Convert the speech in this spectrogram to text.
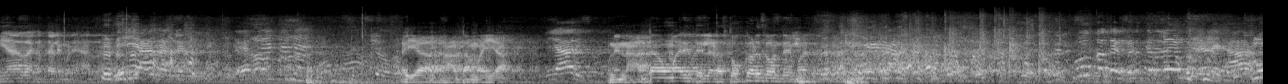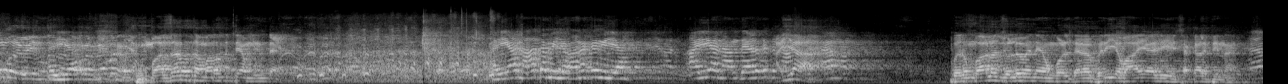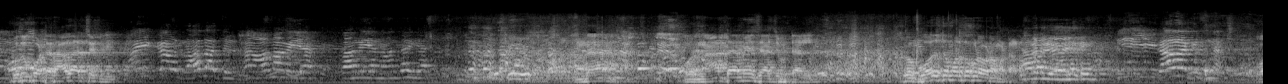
நீ யாரா கண்டாளி மணி யாரா நீ யார் ஐயா நாட்டாம ஐயா யாரு நீ நாட்டாம மாதிரி தெரியலடா தொக்கடுக்க வந்த மாதிரி ஐயா வசனத்தை முண்டை ஐயா நாட்டம் ஐயா வணக்கங்க ஐயா ஐயா நான் அந்த இடத்துக்கு ஐயா. ஆமா. பெரும்பாலும் சொல்லுவேனே உங்கள்ட்ட பெரிய வாயாடி சக்காலத்தின புதுக்கோட்டை ராதாச்செல்வி மயக்கால் ராதா செல்வி. ஆ, ஆமாங்க ஐயா வாங்க ஐயா நான் இந்த ஒரு நாட்டாமே சாச்சு விட்டாள். இப்போ போஸ்ட் மரத்தை கூட விட மாட்டாள்?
